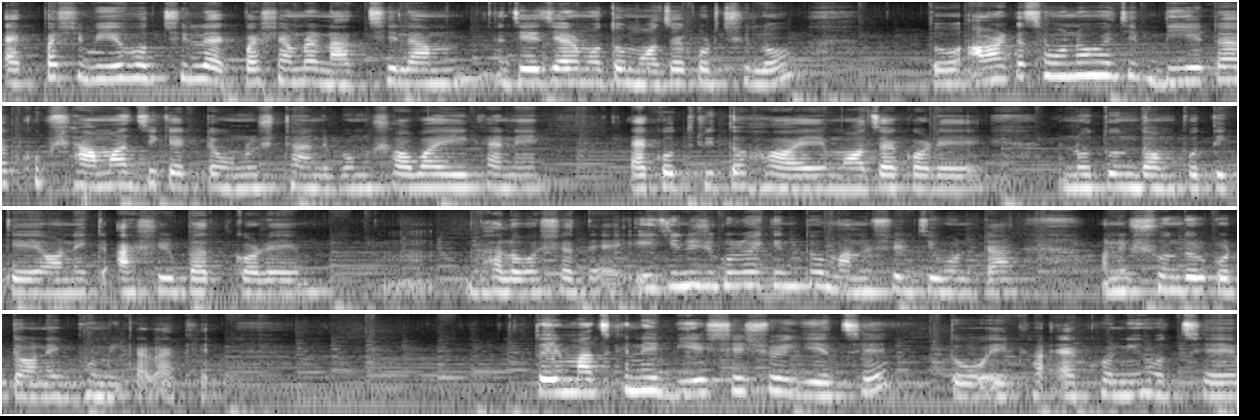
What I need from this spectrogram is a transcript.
একপাশে বিয়ে হচ্ছিল একপাশে আমরা নাচছিলাম, যে যার মতো মজা করছিল। তো আমার কাছে মনে হয় যে বিয়েটা খুব সামাজিক একটা অনুষ্ঠান এবং সবাই এখানে একত্রিত হয়, মজা করে, নতুন দম্পতিকে অনেক আশীর্বাদ করে ভালোবাসা দেয়। এই জিনিসগুলোই কিন্তু মানুষের জীবনটা অনেক সুন্দর করতে অনেক ভূমিকা রাখে। তো এর মাঝখানে বিয়ে শেষ হয়ে গিয়েছে। তো এখা- এখনই হচ্ছে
